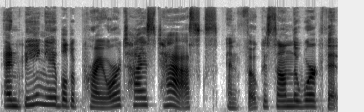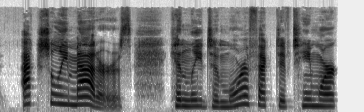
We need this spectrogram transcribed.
and being able to prioritize tasks and focus on the work that actually matters can lead to more effective teamwork,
